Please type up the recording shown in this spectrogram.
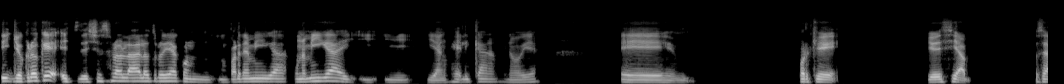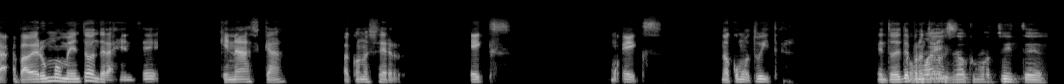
sí, yo creo que, eh, de hecho, se lo hablaba el otro día con un par de amigas, una amiga y, y, y- y Angélica, mi novia, eh, porque yo decía, o sea, va a haber un momento donde la gente que nazca va a conocer ex como ex, no como Twitter. Entonces de Como pronto ex, nos, ¿no? Como Twitter.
